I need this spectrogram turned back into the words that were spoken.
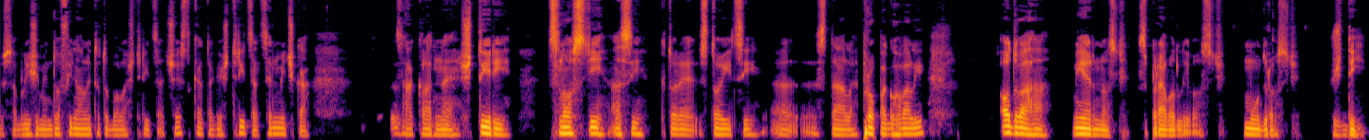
Už sa blížime do finále, toto bola 46, tak je 47, základné 4 cnosti asi ktoré stojíci e, stále propagovali. Odvaha, miernosť, spravodlivosť, múdrosť. Vždy.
